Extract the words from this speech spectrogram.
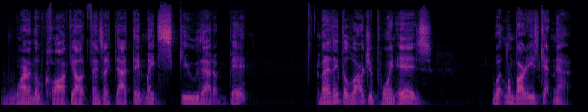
running the clock out, things like that, they might skew that a bit. But I think the larger point is what Lombardi is getting at.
